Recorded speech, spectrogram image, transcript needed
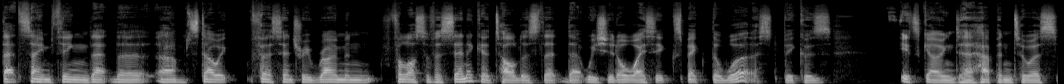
that same thing that the um, Stoic first century Roman philosopher Seneca told us that that we should always expect the worst because it's going to happen to us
